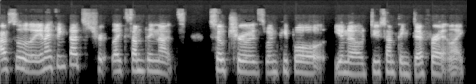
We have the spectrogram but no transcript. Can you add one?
absolutely. And I think that's true. Like something that's so true is when people, you know, do something different, like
